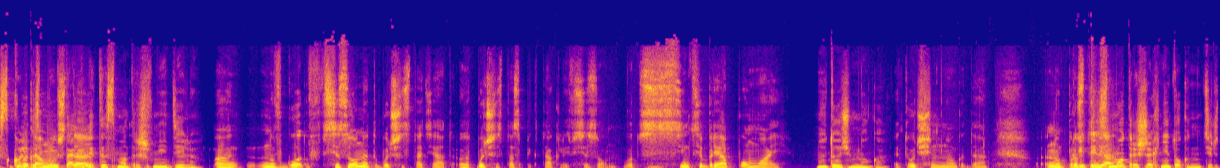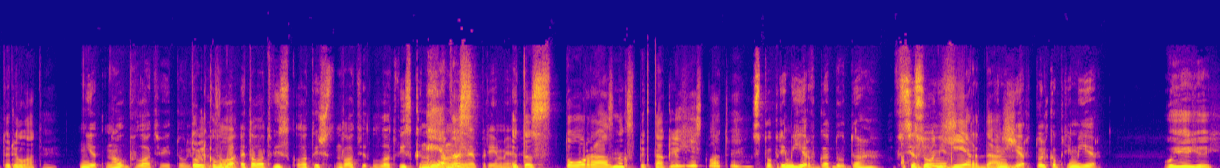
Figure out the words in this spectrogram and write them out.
Сколько Потому спектаклей что, ты смотришь в неделю? А, ну, в год, в сезон это больше 100, театр, э, больше 100 спектаклей в сезон. Вот с сентября по май. Ну, это очень много. Это очень много, да. Ну, просто И ты я... смотришь их не только на территории Латвии? Нет, в Латвии только. Только это, в Латвии. Это латвийск, латыш, латви, латвийская национальная это, премия. Это сто разных спектаклей есть в Латвии? Сто премьер в году, да. В сезоне. Премьер даже? Премьер, только премьер. Ой-ой-ой.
